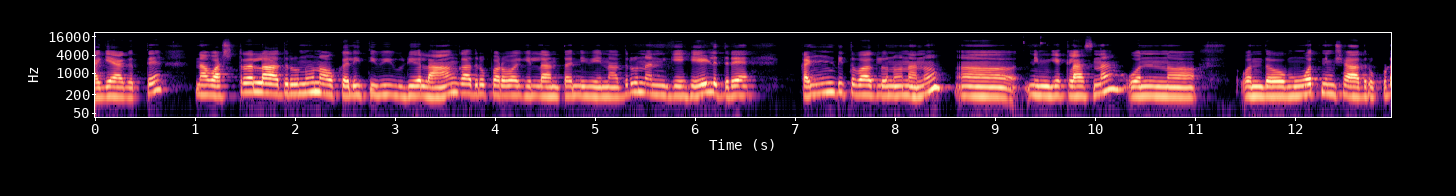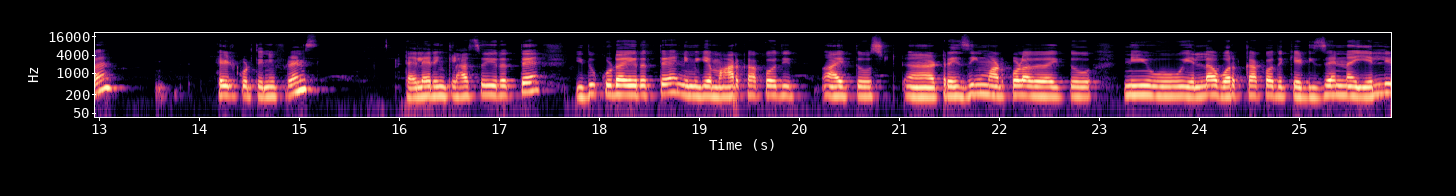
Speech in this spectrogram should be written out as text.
ಆಗೇ ಆಗುತ್ತೆ. ನಾವು ಅಷ್ಟರಲ್ಲಾದ್ರೂ ನಾವು ಕಲಿತೀವಿ ವಿಡಿಯೋ ಲಾಂಗ್ ಆದರೂ ಪರವಾಗಿಲ್ಲ ಅಂತ ನೀವೇನಾದರೂ ನನಗೆ ಹೇಳಿದರೆ ಖಂಡಿತವಾಗ್ಲೂ ನಾನು ನಿಮಗೆ ಕ್ಲಾಸ್ನ ಒನ್, ಒಂದು ಮೂವತ್ತು ನಿಮಿಷ ಆದರೂ ಕೂಡ ಹೇಳ್ಕೊಡ್ತೀನಿ ಫ್ರೆಂಡ್ಸ್ ಟೈಲರಿಂಗ್ ಕ್ಲಾಸು ಇರುತ್ತೆ, ಇದು ಕೂಡ ಇರುತ್ತೆ. ನಿಮಗೆ ಮಾರ್ಕ್ ಹಾಕೋದಿ ಆಯಿತು ಟ್ರೇಸಿಂಗ್ ಮಾಡ್ಕೊಳ್ಳೋದಾಯಿತು, ನೀವು ಎಲ್ಲ ವರ್ಕ್ ಹಾಕೋದಕ್ಕೆ ಡಿಸೈನ್ನ ಎಲ್ಲಿ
